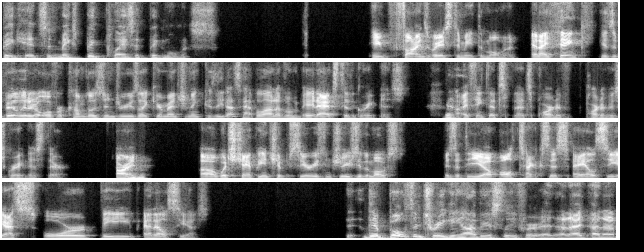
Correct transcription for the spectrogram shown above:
big hits and makes big plays at big moments. He finds ways to meet the moment. And I think his ability to overcome those injuries, like you're mentioning, because he does have a lot of them, it adds to the greatness. Yeah. I think that's that's part of part of his greatness there. All right. mm-hmm. uh, which championship series intrigues you the most? Is it the uh, All Texas ALCS or the NLCS? They're both intriguing, obviously. For I, I,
